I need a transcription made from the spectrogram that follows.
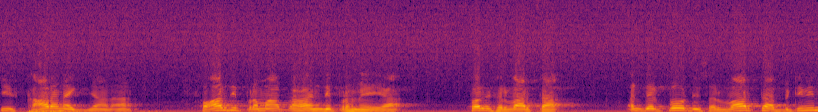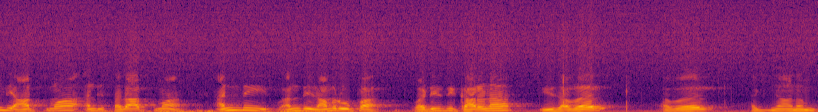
is karana ajnana for the pramataha and the prameya, for the sarvartha. And therefore, the sarvartha between the atma and the sadatma and the, and the namarupa, what is the karana? Is our, our ajnanam.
